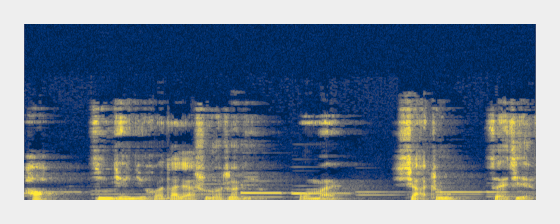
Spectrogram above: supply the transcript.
好，今天就和大家说到这里，我们下周再见。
